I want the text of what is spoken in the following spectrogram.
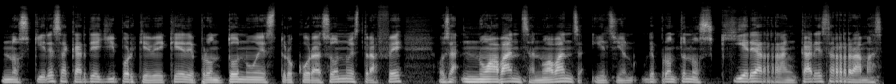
nos quiere sacar de allí porque ve que de pronto nuestro corazón, nuestra fe, o sea, no avanza, no avanza. Y el Señor de pronto nos quiere arrancar esas ramas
